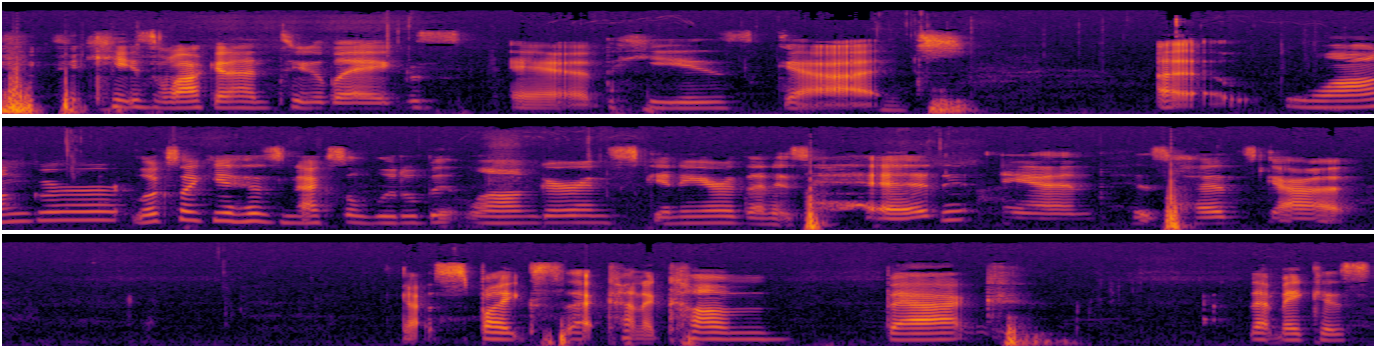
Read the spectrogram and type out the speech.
he's walking on two legs, and he's got a longer. Looks like his neck's a little bit longer and skinnier than his head, and his head's got got spikes that kind of come back that make his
